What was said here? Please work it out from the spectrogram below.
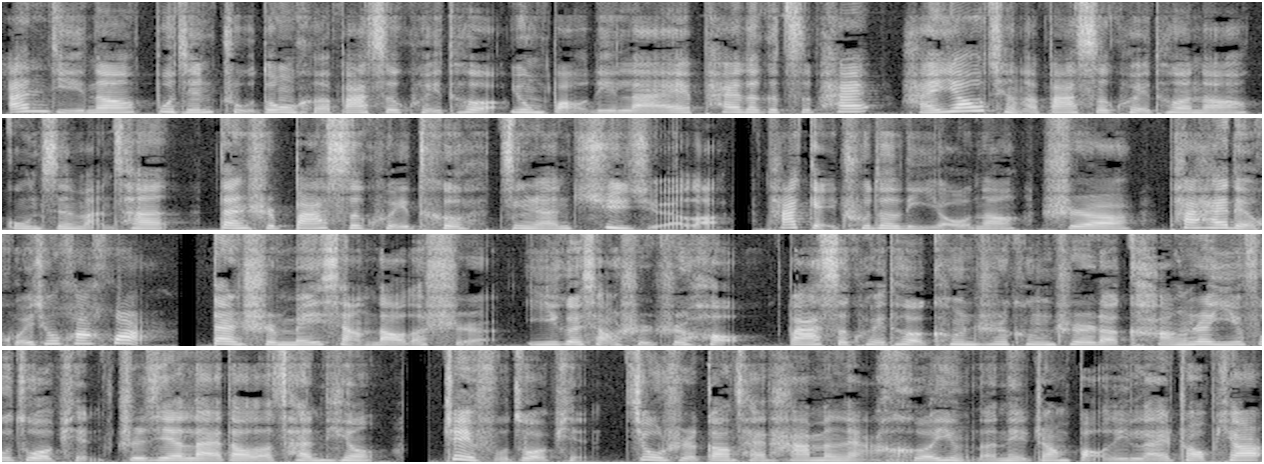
安迪呢不仅主动和巴斯奎特用宝丽来拍了个自拍，还邀请了巴斯奎特呢共进晚餐。但是巴斯奎特竟然拒绝了。他给出的理由呢，是他还得回去画画。但是没想到的是，一个小时之后，巴斯奎特吭哧吭哧地扛着一幅作品，直接来到了餐厅。这幅作品就是刚才他们俩合影的那张宝丽来照片。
